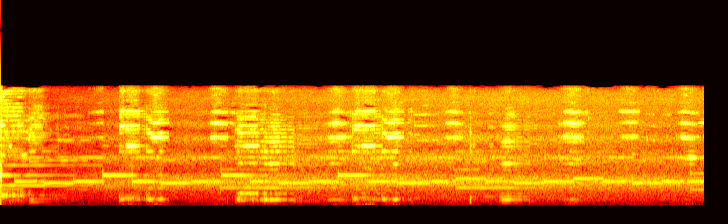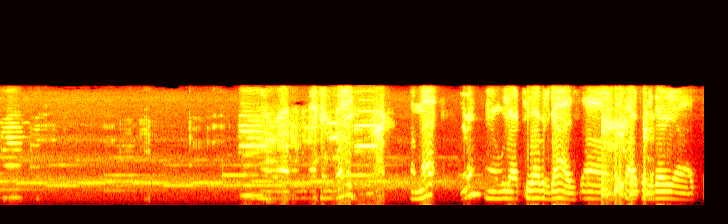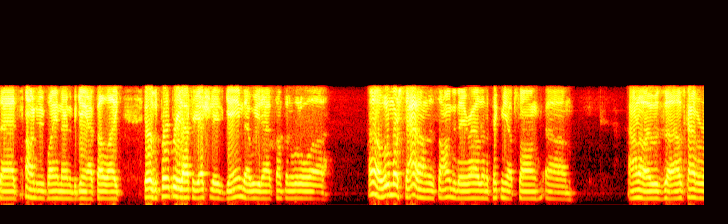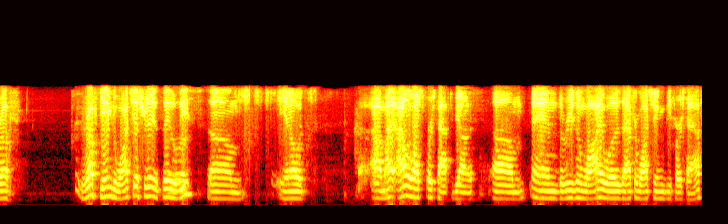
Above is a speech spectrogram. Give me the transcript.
I'm Matt. Jimmy? And we are two average guys. Um, sorry for the very uh, sad song to be playing there in the beginning. I felt like it was appropriate after yesterday's game that we'd have something a little, uh, I don't know, a little more sad on the song today rather than a pick-me-up song. Um, I don't know. It was uh, it was kind of a rough, rough game to watch yesterday, to say the least. Um, you know, it's um, I, I only watched the first half, to be honest. Um, and the reason why was after watching the first half,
